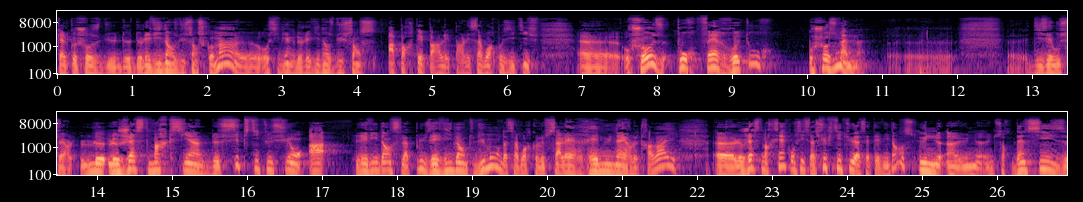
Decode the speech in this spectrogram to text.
quelque chose de, l'évidence du sens commun, euh, aussi bien que de l'évidence du sens apporté par les, par les savoirs positifs aux choses, pour faire retour aux choses mêmes. Euh, disait Husserl, le, geste marxien de substitution à l'évidence la plus évidente du monde, à savoir que le salaire rémunère le travail, euh, le geste marxien consiste à substituer à cette évidence une, sorte d'incise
